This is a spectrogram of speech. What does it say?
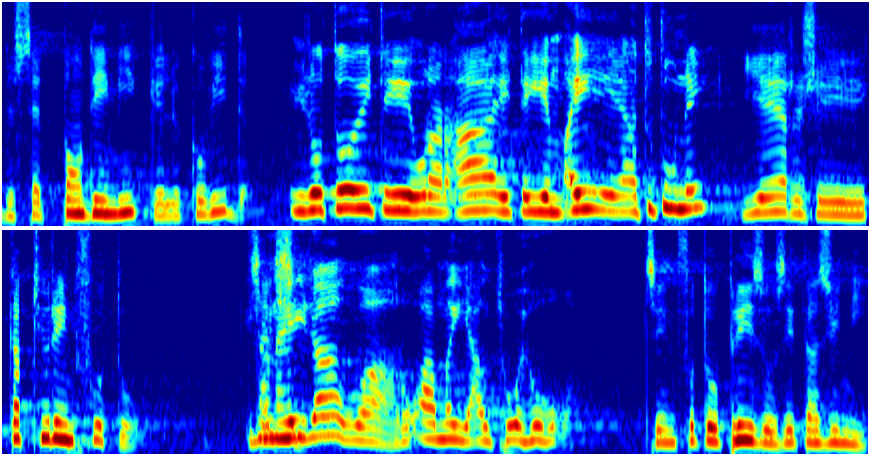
de cette pandémie qu'est le Covid. Hier, j'ai capturé une photo. C'est une photo prise aux États-Unis.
